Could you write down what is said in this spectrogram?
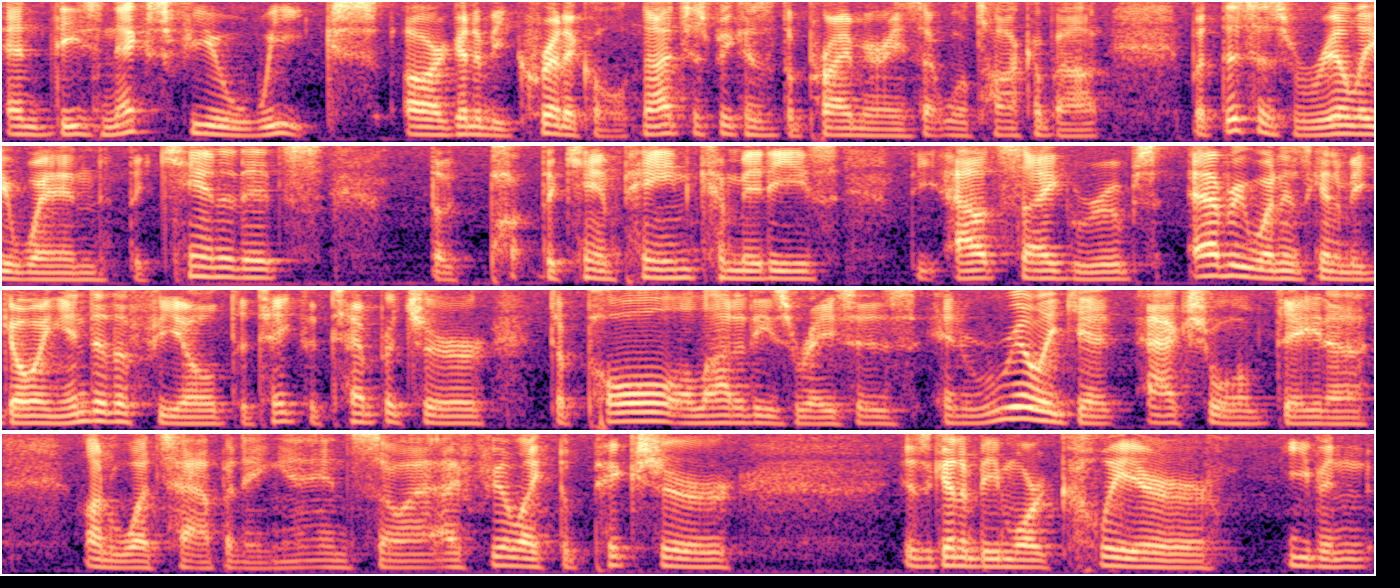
and these next few weeks are going to be critical not just because of the primaries that we'll talk about but this is really when the candidates the the campaign committees the outside groups, everyone is going to be going into the field to take the temperature, to poll a lot of these races, and really get actual data on what's happening. And so I, I feel like the picture is going to be more clear even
